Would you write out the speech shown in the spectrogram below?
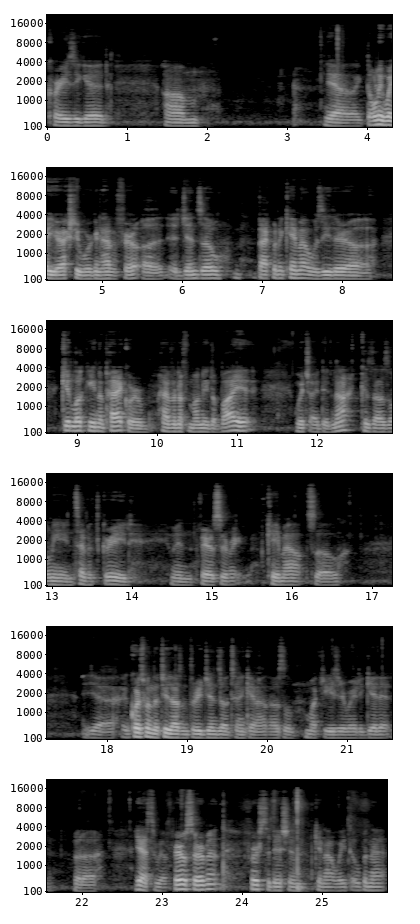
crazy good. Um, yeah, like the only way you actually were gonna have a, fair, uh, a Jinzo back when it came out was either uh, get lucky in a pack or have enough money to buy it, which I did not because I was only in seventh grade when Servant came out. So yeah, of course when the 2003 Jinzo tin came out, that was a much easier way to get it. But uh, yeah, so we got Pharaoh Servant, first edition. Cannot wait to open that.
